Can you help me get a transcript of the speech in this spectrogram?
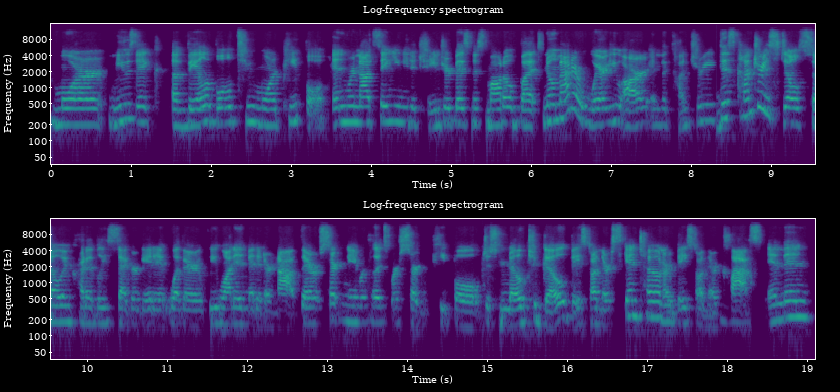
more music available to more people. And we're not saying you need to change your business model, but no matter where you are in the country, this country is still so incredibly segregated, whether we want to admit it or not. There are certain neighborhoods where certain people just know to go based on their skin tone or based on their mm-hmm. class. And then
